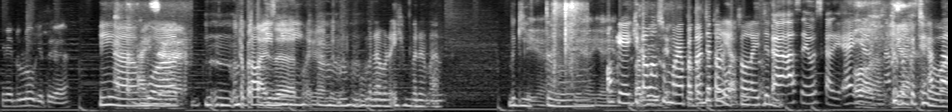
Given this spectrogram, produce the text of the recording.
ini dulu gitu ya. Iya, Appetizer. buat mm, untuk tahun ini. iya, Mm, bener. Benar-benar, ih benar-benar. Begitu. Iya, iya, iya. Oke, kita Tapi langsung merapat aja kali ya ke. Legend. Ke Arceus kali. Eh Oh, iya, iya. Tetap ya. kecewa.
